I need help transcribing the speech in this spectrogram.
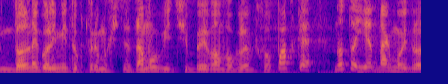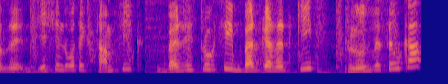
dolnego limitu, który musicie zamówić, by wam w ogóle wysłał paczkę, no to jednak, moi drodzy, 10 zł sam fik, bez instrukcji, bez gazetki, plus wysyłka,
